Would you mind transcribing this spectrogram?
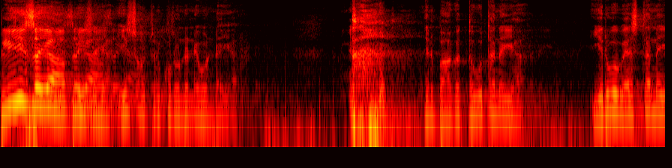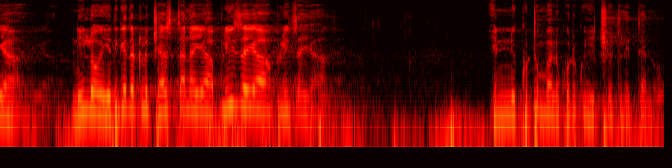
ప్లీజ్ అయ్యా ప్లీజ్ అయ్యా ఈ సంవత్సరం కూడా ఉండనివ్వండి అయ్యా నేను బాగా తవ్వుతానయ్యా ఎరువు వేస్తానయ్యా నీలో ఎదిగేటట్లు చేస్తానయ్యా ప్లీజ్ అయ్యా ప్లీజ్ అయ్యా. ఎన్ని కుటుంబాల కొరకు ఈ చేతులు ఎత్తాను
